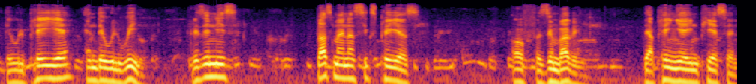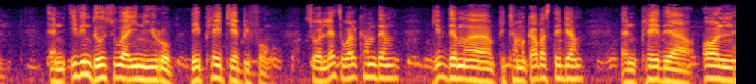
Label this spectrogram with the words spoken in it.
they will play here and they will win. Reason is plus minus six players of Zimbabwe. They are playing here in PSL. And even those who are in Europe, they played here before. So let's welcome them, give them uh, Peter Mokaba Stadium, and play their all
